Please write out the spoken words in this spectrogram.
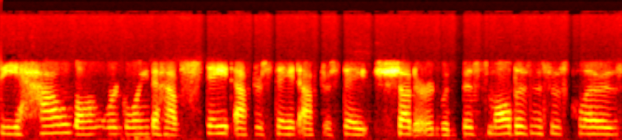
see how long we're going to have state after state after state shuttered with this small businesses closed,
